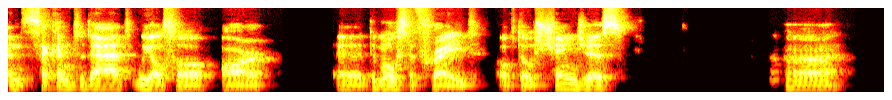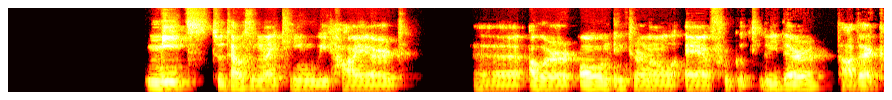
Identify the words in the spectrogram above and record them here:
and second to that, we also are the most afraid of those changes uh, mid 2019, we hired uh, our own internal AI for Good leader, Tadek,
